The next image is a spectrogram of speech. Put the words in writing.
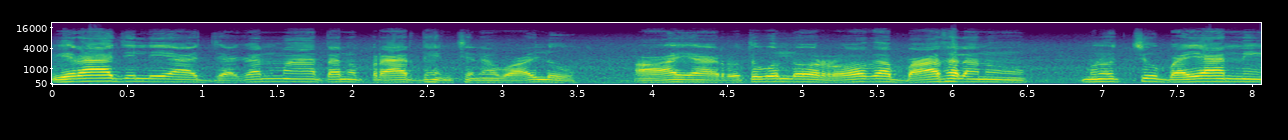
విరాజిల్లి ఆ జగన్మాతను ప్రార్థించిన వాళ్ళు ఆయా ఋతువుల్లో రోగ బాధలను మృత్యు భయాన్ని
